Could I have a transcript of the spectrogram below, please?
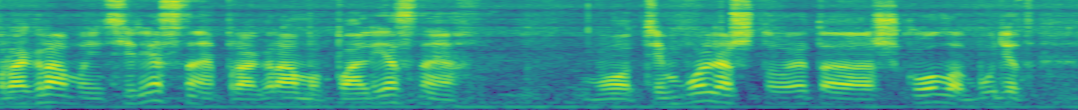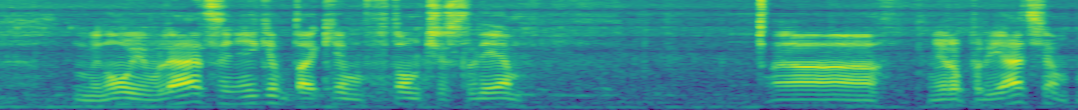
программа интересная, программа полезная. Вот, тем более, что эта школа будет, ну, является неким таким, в том числе, э, мероприятием,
